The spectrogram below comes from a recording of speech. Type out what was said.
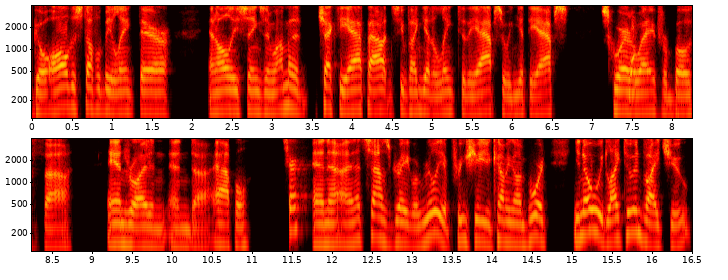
go. All the stuff will be linked there and all these things. And I'm going to check the app out and see if I can get a link to the app so we can get the apps squared Yep. away for both uh, Android and, and uh, Apple. Sure. And, uh, and that sounds great. We really appreciate you coming on board. You know, we'd like to invite you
